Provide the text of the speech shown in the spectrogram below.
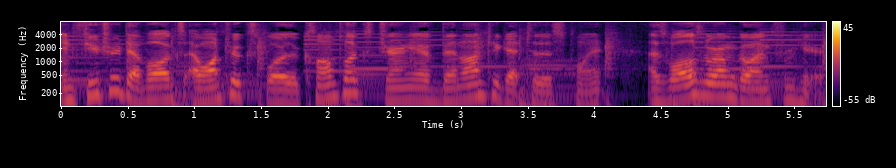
In future devlogs, I want to explore the complex journey I've been on to get to this point, as well as where I'm going from here.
